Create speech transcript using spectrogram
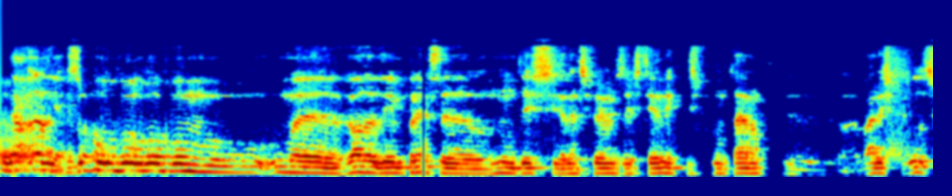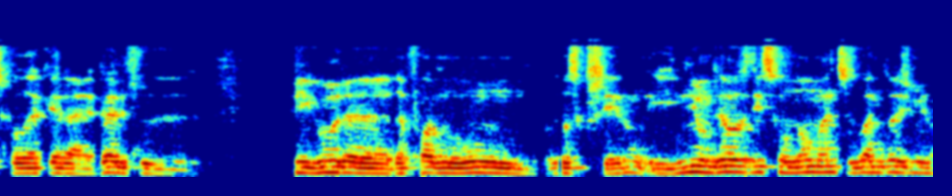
Não, aliás, houve, houve uma roda de imprensa num destes grandes prémios deste ano em que lhes perguntaram a vários pilotos qual é que era a grande figura da Fórmula 1 eles cresceram e nenhum deles disse um nome antes do ano 2000.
